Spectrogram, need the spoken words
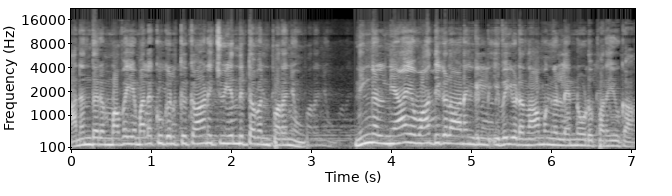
അനന്തരം അവയെ മലക്കുകൾക്ക് കാണിച്ചു എന്നിട്ടവൻ പറഞ്ഞു നിങ്ങൾ ന്യായവാദികളാണെങ്കിൽ ഇവയുടെ നാമങ്ങൾ എന്നോട് പറയുക.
